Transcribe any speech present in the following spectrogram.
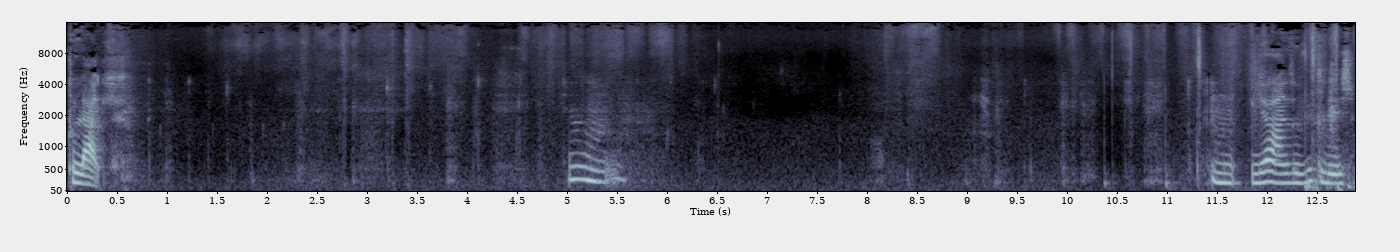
gleich. Hm. hm ja, also wirklich.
